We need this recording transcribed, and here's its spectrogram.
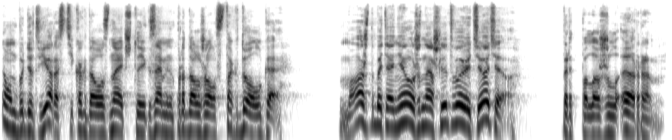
Он будет в ярости, когда узнает, что экзамен продолжался так долго». «Может быть, они уже нашли твою тетю? предположил Эррон.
